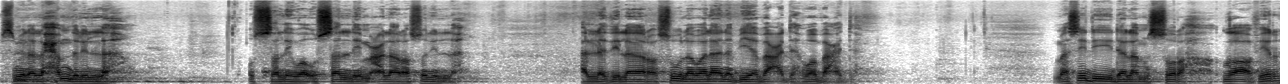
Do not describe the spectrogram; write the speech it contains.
Bismillah, alhamdulillah Usalli wa usallim ala rasulillah. Alladhi la rasula wa la nabiya ba'dah wa ba'd. Masih di dalam surah Ghafir.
